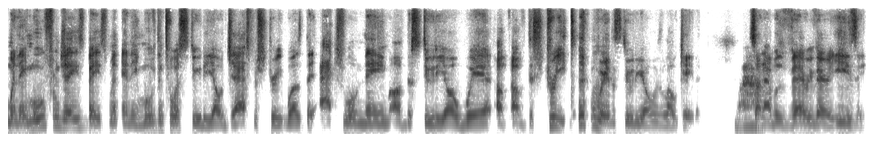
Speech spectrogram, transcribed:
when they moved from Jay's basement and they moved into a studio, Jasper Street was the actual name of the studio where of, of the street where the studio was located. Wow. So that was very, very easy.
